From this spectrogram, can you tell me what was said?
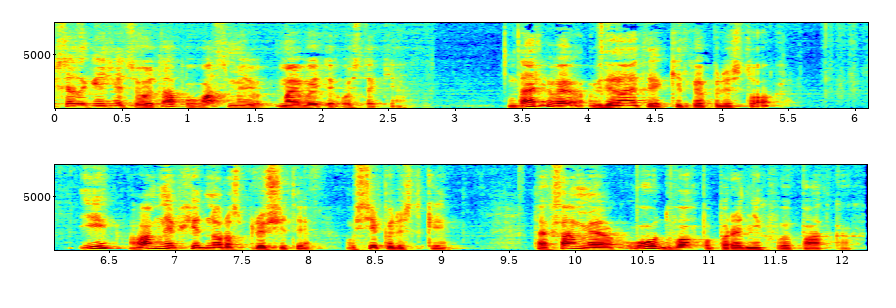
Після закінчення цього етапу у вас має, вийти ось таке. Далі ви від'єднаєте кілька пелюсток і вам необхідно розплющити усі пелюстки. Так само, як у двох попередніх випадках.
